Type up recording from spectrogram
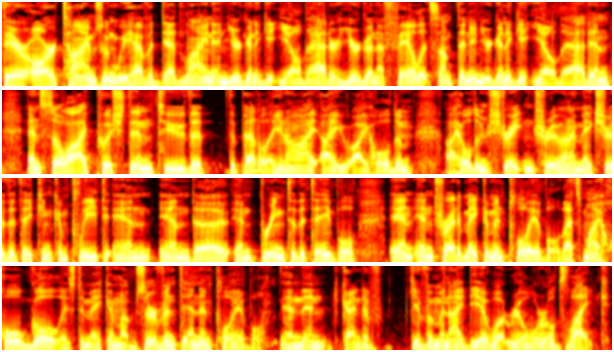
there are times when we have a deadline and you're going to get yelled at or you're going to fail at something and you're going to get yelled at and and so I push them to the the pedal. You know, I, I, I, hold them I hold them straight and true, and I make sure that they can complete and and uh, and bring to the table and and try to make them employable. That's my whole goal is to make them observant and employable, and then kind of give them an idea what real world's like.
